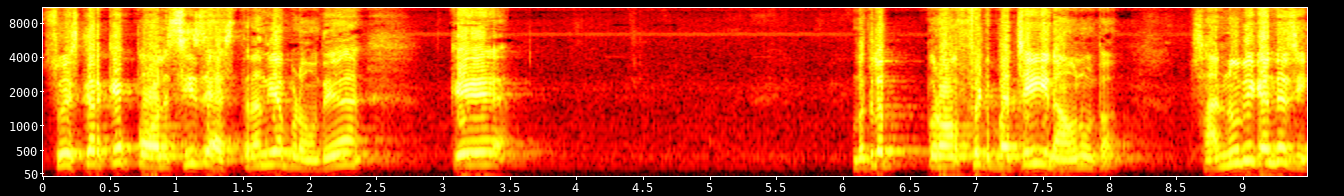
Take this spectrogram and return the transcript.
ਸੋ ਇਸ ਕਰਕੇ ਪਾਲਿਸੀਜ਼ ਇਸ ਤਰ੍ਹਾਂ ਦੀਆਂ ਬਣਾਉਂਦੇ ਆ ਕਿ ਮਤਲਬ ਪ੍ਰੋਫਿਟ ਬਚੇ ਹੀ ਨਾ ਉਹਨੂੰ ਤਾਂ। ਸਾਨੂੰ ਵੀ ਕਹਿੰਦੇ ਸੀ।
